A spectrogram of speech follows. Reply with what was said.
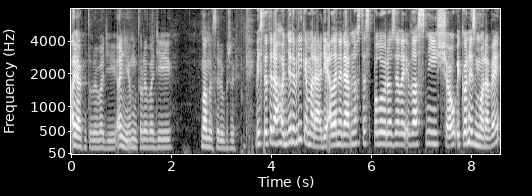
A jak mi to nevadí, ani jemu to nevadí. Máme se dobře. Vy jste teda hodně dobrý kamarádi, ale nedávno jste spolu rozjeli i vlastní show Ikony z Moravy.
